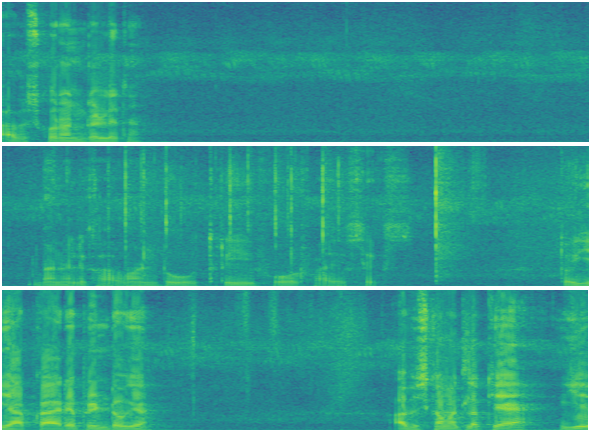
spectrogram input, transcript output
अब इसको रन कर लेते हैं। मैंने लिखा one two three four five six तो ये आपका एरे प्रिंट हो गया। अब इसका मतलब क्या है? ये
